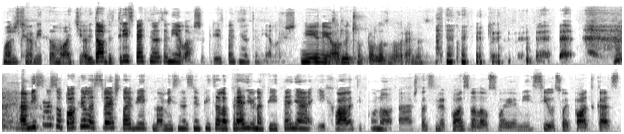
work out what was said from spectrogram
možda ćemo mi to moći. Ali dobro, 35 minuta nije loše, 35 minuta nije loše. Nije ni odlično prolazno vreme. A mislim da smo pokrile sve što je bitno. Mislim da si me pitala predivna pitanja i hvala ti puno što si me pozvala u svoju emisiju, u svoj podcast.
